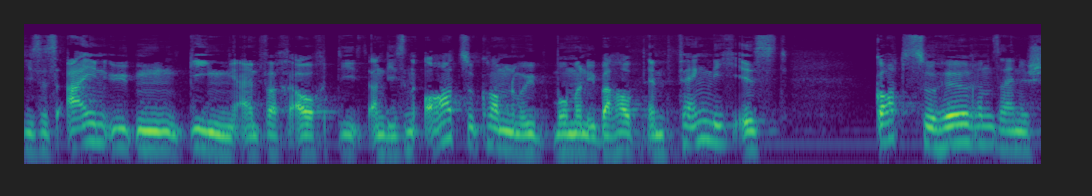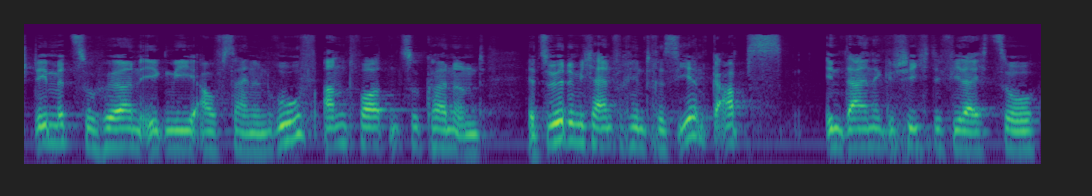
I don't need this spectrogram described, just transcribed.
dieses Einüben ging, einfach auch die, an diesen Ort zu kommen, wo man überhaupt empfänglich ist, Gott zu hören, seine Stimme zu hören, irgendwie auf seinen Ruf antworten zu können. Und jetzt würde mich einfach interessieren, gab es in deiner Geschichte vielleicht so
